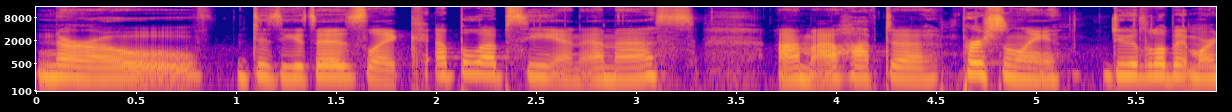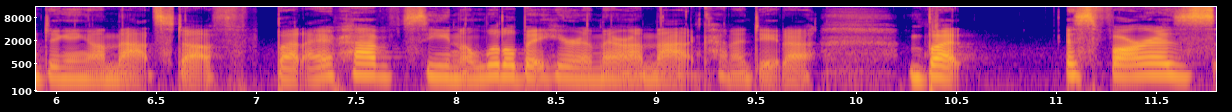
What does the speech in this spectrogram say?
neuro diseases like epilepsy and MS. Um, I'll have to personally do a little bit more digging on that stuff, but I have seen a little bit here and there on that kind of data. But as far as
